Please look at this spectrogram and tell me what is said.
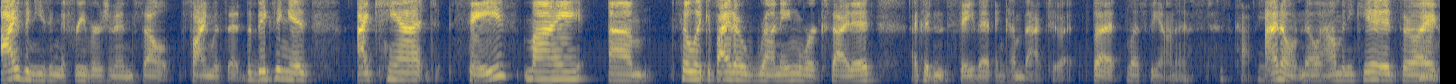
I've been using the free version and felt fine with it. The big thing is I can't save my um, so like if I had a running works cited, I couldn't save it and come back to it. But let's be honest, Just copy. I don't know how many kids are like,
